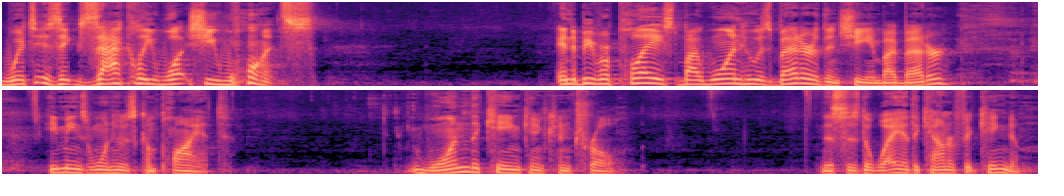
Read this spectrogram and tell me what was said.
which is exactly what she wants, and to be replaced by one who is better than she. And by better, he means one who is compliant, one the king can control. This is the way of the counterfeit kingdom.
